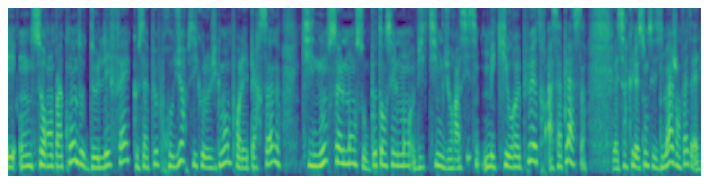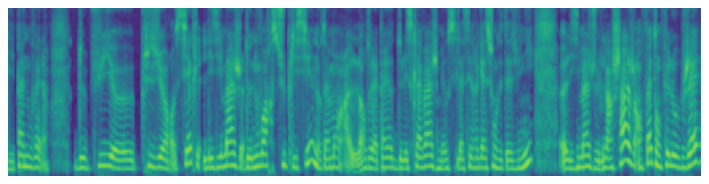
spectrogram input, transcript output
et on ne se rend pas compte de l'effet que ça peut produire psychologiquement pour les personnes qui non seulement sont potentiellement victimes du racisme, mais qui auraient pu être à sa place. La circulation de ces images, en fait, elle n'est pas nouvelle. Depuis euh, plusieurs siècles, les images de noirs suppliciés, notamment euh, lors de la période de l'esclavage, mais aussi de la ségrégation aux États-Unis, euh, les images de lynchage, en fait, ont fait l'objet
